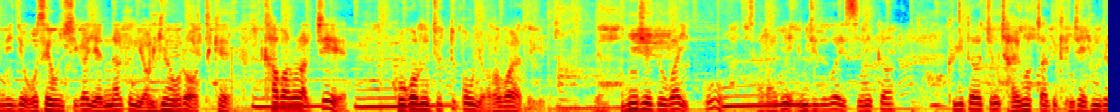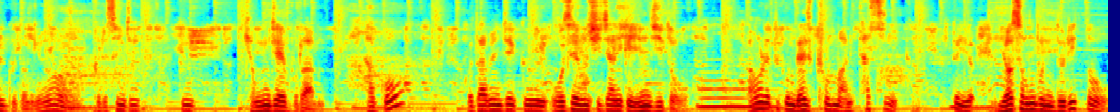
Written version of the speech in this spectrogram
근데 이제 오세훈 씨가 옛날 그 영향으로 어떻게 커버를 할지 음. 그거는 좀 뚜껑을 열어봐야 되겠죠. 아. 네. 인지도가 있고 음. 사람이 인지도가 있으니까 거기다가 지금 자영업자들이 굉장히 힘들거든요. 아. 그래서 이제 그 경제 불안하고 그다음에 이제 그 오세훈 시장의 그 인지도 어. 아무래도 그 매스컴을 많이 탔으니까 또 여, 여성분들이 또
